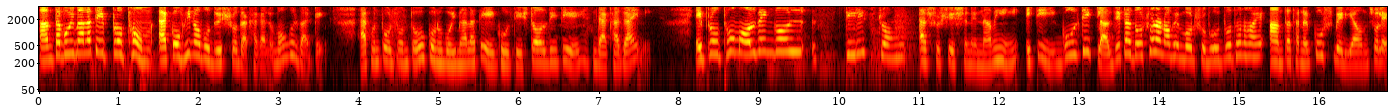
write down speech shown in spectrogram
আমতা বইমেলাতে প্রথম এক অভিনব দৃশ্য দেখা গেল মঙ্গলবার দিন। এখন পর্যন্ত কোনো বইমেলাতে গলতি স্টল দিতে দেখা যায়নি। এই প্রথম অল বেঙ্গল স্টিল স্ট্রং অ্যাসোসিয়েশনের নামে একটি গলতি ক্লাব, যেটা দোসরা নভেম্বর শুভ উদ্বোধন হয় আমতা থানার কুশবেড়িয়া অঞ্চলে।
